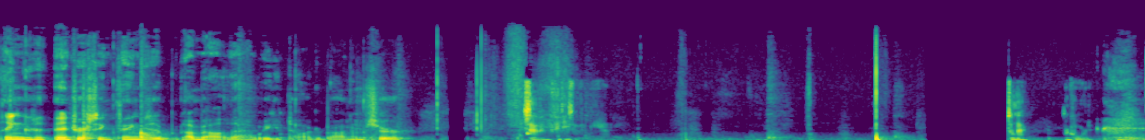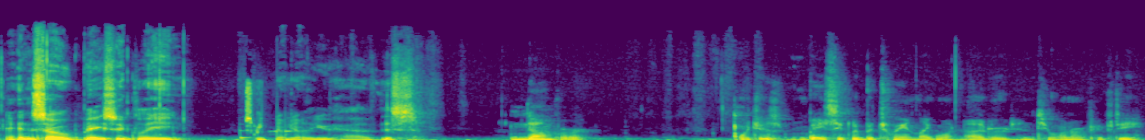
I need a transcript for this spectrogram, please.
things, interesting things about that we can talk about. I'm sure. And so basically, you know, you have this number, which is basically between like 100 and 250.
